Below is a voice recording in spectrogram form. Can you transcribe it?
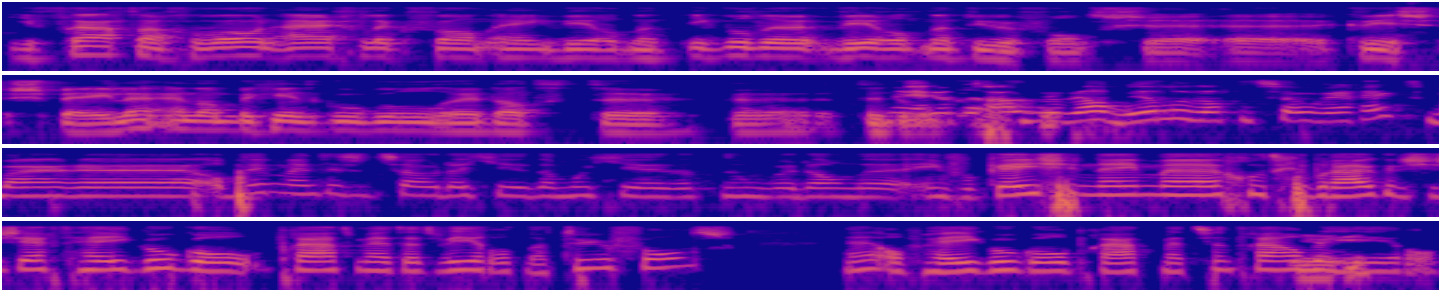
Je vraagt dan gewoon eigenlijk van, hey, wereld, ik wil de Wereld Natuurfonds uh, uh, quiz spelen. En dan begint Google uh, dat te, te nee, doen. Nee, dat zouden we wel willen dat het zo werkt. Maar op dit moment is het zo dat je, dan moet je, dat noemen we dan de invocation name goed gebruiken. Dus je zegt, hey Google, praat met het Wereld Natuurfonds. Hè, of hey Google, praat met centraal beheer.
